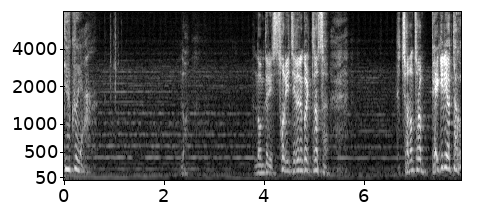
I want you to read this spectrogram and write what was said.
누구야? 놈들이 소리 지르는 걸 들었어. 저놈처럼 백일이었다고.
